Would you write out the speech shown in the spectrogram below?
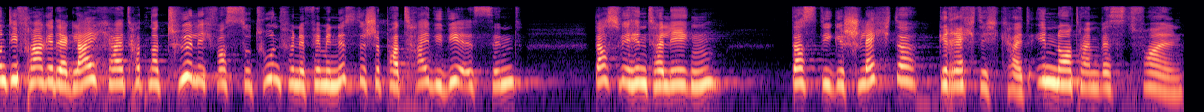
Und die Frage der Gleichheit hat natürlich was zu tun für eine feministische Partei, wie wir es sind, dass wir hinterlegen, dass die Geschlechtergerechtigkeit in Nordrhein-Westfalen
